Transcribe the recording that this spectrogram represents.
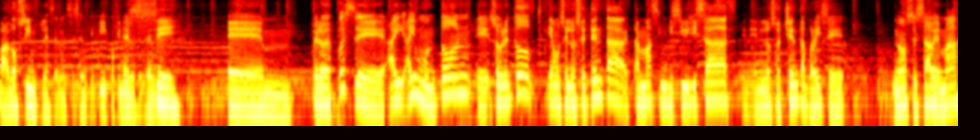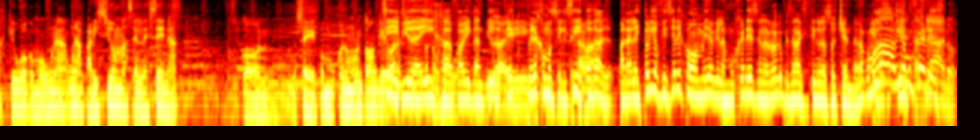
va, dos simples en el 60 y pico, fines de los 60. Sí. Eh, pero después eh, hay, hay un montón, eh, sobre todo, digamos, en los 70 están más invisibilizadas, en, en los 80 por ahí se, no se sabe más que hubo como una, una aparición más en la escena, con, no sé, con, con un montón que... Sí, ahora viuda hija, Fabi Cantilo. Viuda Es- hija, pero es como si, sí, total. Para la historia oficial es como medio que las mujeres en el rock empezaron a existir en los 80, ¿no? Como, ah, había 80, mujeres. Claro.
